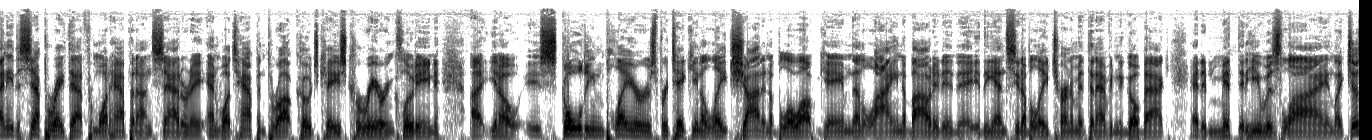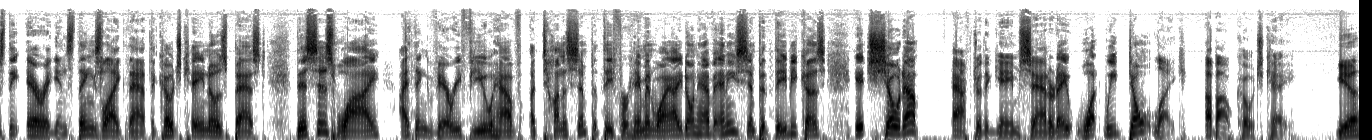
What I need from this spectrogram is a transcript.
I need to separate that from what happened on Saturday and what's happened throughout Coach K's career, including, uh, you know, scolding players for taking a late shot in a blowout game, then lying about it in the NCAA tournament, then having to go back and admit that he was lying. Like just the arrogance, things like that. The Coach K knows best. This is why I think very few have a ton of sympathy for him and why I don't have any sympathy because it showed up after the game Saturday what we don't like about Coach K. Yeah,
